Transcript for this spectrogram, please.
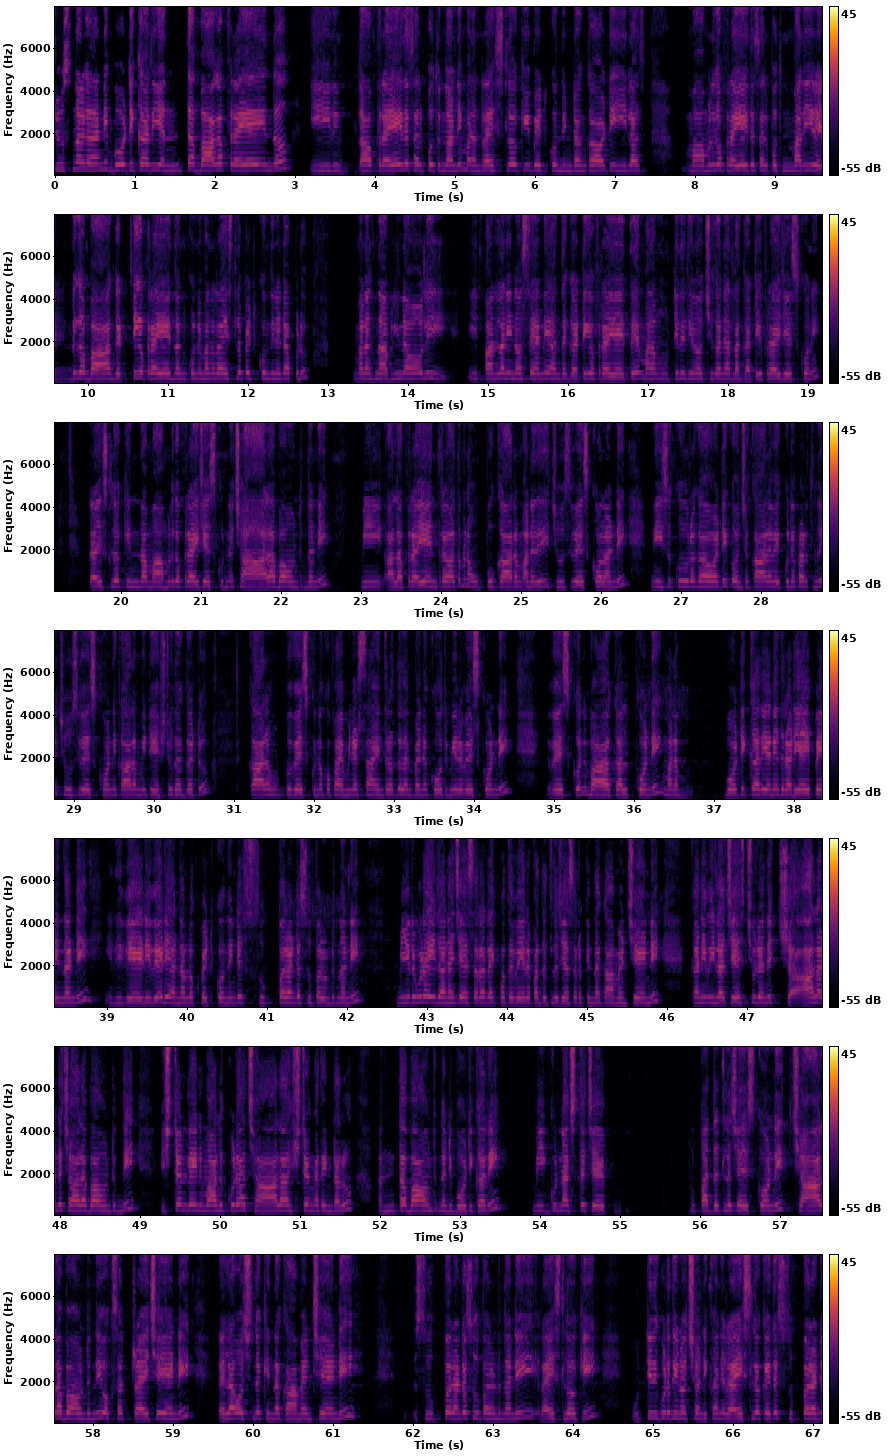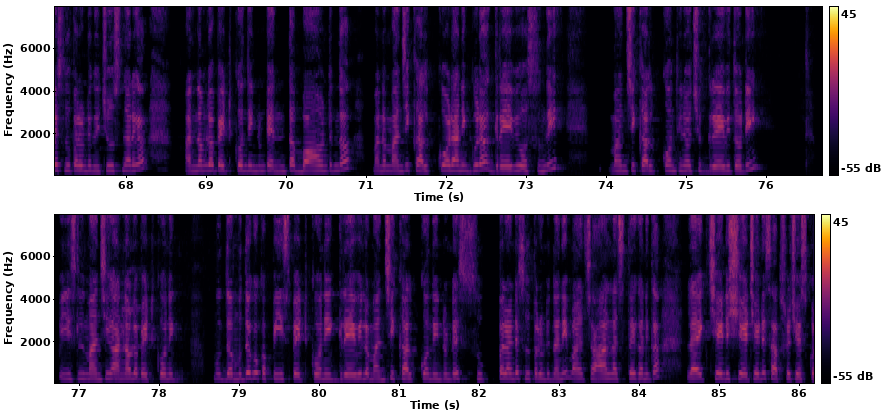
చూస్తున్నారు కదండి బోటి కర్రీ ఎంత బాగా ఫ్రై అయిందో ఈ ఆ ఫ్రై అయితే సరిపోతుందండి. మనం రైస్లోకి పెట్టుకొని తింటాం కాబట్టి ఇలా మామూలుగా ఫ్రై అయితే సరిపోతుంది. మరీ రెడ్గా బాగా గట్టిగా ఫ్రై అయింది అనుకోండి మనం రైస్లో పెట్టుకొని తినేటప్పుడు మనకు నవలి నవలి ఈ పండ్లన్నీ వస్తాయండి. అంత గట్టిగా ఫ్రై అయితే మనం ఉట్టిది తినవచ్చు కానీ అట్లా గట్టిగా ఫ్రై చేసుకొని రైస్లో కింద మామూలుగా ఫ్రై చేసుకుంటే చాలా బాగుంటుందండి. మీ అలా ఫ్రై అయిన తర్వాత మనం ఉప్పు కారం అనేది చూసి వేసుకోవాలండి. నీసు కూర కాబట్టి కొంచెం కారం ఎక్కువనే పడుతుంది. చూసి వేసుకోండి. కారం మీ టేస్ట్ తగ్గట్టు. కారం ఉప్పు వేసుకుని ఒక ఫైవ్ మినిట్స్ అయిన తర్వాత దానిపైన కొత్తిమీర వేసుకోండి. వేసుకొని బాగా కలుపుకోండి. మన బోటి కర్రీ అనేది రెడీ అయిపోయిందండి. ఇది వేడి వేడి అన్నంలోకి పెట్టుకొని తింటే సూపర్ అంటే సూపర్ ఉంటుందండి. మీరు కూడా ఇలానే చేస్తారా? లేకపోతే వేరే పద్ధతిలో చేస్తారో కింద కామెంట్ చేయండి. కానీ ఇలా చేసి చూడండి చాలా అంటే చాలా బాగుంటుంది. ఇష్టం లేని వాళ్ళు కూడా చాలా ఇష్టంగా తింటారు. అంత బాగుంటుందండి బోటి కర్రీ. మీకు కూడా నచ్చితే చే పద్ధతిలో చేసుకోండి. చాలా బాగుంటుంది. ఒకసారి ట్రై చేయండి. ఎలా వచ్చిందో కింద కామెంట్ చేయండి. సూపర్ అంటే సూపర్ ఉంటుందండి రైస్లోకి. ఉట్టిది కూడా తినొచ్చండి. కానీ రైస్లోకి అయితే సూపర్ అంటే సూపర్ ఉంటుంది. చూస్తున్నారుగా? అన్నంలో పెట్టుకొని తింటుంటే ఎంత బాగుంటుందో. మనం మంచి కలుపుకోవడానికి కూడా గ్రేవీ వస్తుంది. మంచి కలుపుకొని తినొచ్చు గ్రేవీతోటి పీసులు మంచిగా అన్నంలో పెట్టుకొని ముద్ద ముద్దకు ఒక పీస్ పెట్టుకొని గ్రేవీలో మంచి కలుపుకొని తింటుంటే సూపర్ అంటే సూపర్ ఉంటుందని. మన ఛానల్ నచ్చితే కనుక లైక్ చేయండి షేర్ చేయండి సబ్స్క్రైబ్ చేసుకోండి.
